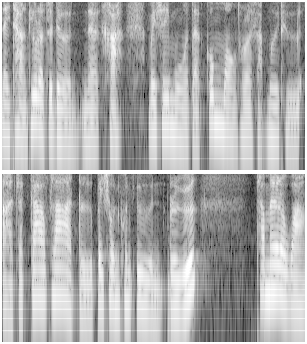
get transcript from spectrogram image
ในทางที่เราจะเดินนะคะ ไม่ใช่มัวแต่ก้มมองโทรศัพท์มือถืออาจจะก้าวพลาดหรือไปชนคนอื่น หรือถ้าไม่ระวัง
